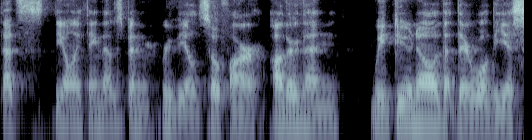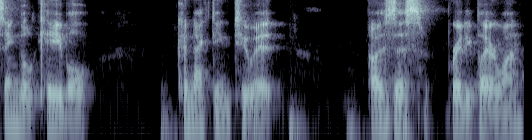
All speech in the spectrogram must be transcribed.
That's the only thing that has been revealed so far, other than we do know that there will be a single cable connecting to it. Oh, is this Ready Player One?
